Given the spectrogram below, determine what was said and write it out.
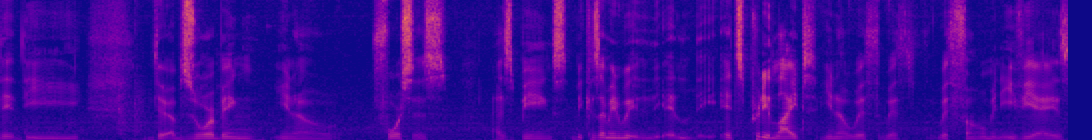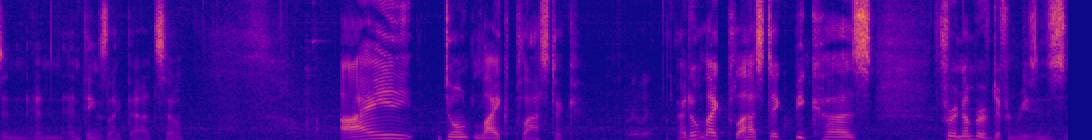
the, the, the absorbing, you know, forces as being, because I mean, we, it, it's pretty light, you know, with, with, with foam and EVAs and, and, and things like that. So I don't like plastic. I don't like plastic because for a number of different reasons.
